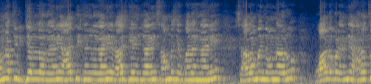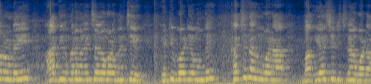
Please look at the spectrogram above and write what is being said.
ఉన్నత విద్యల్లో కానీ ఆర్థికంగా కానీ రాజకీయంగా కానీ సామాజిక పరంగా కానీ చాలామంది ఉన్నారు. వాళ్ళు కూడా అన్ని అర్హతలు ఉన్నాయి. ఆర్థిక పరమైన విషయాల్లో కూడా మంచి గట్టి పోటీ ఉంది. ఖచ్చితంగా కూడా మాకు ఏ సీట్ ఇచ్చినా కూడా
